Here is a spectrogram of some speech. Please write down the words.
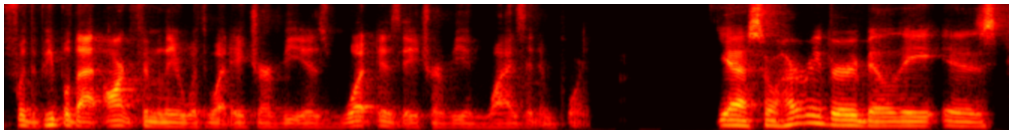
for the people that aren't familiar with what HRV is, what is HRV and why is it important? Yeah, so heart rate variability is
